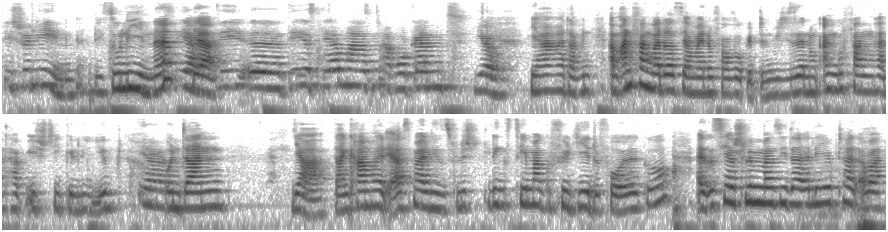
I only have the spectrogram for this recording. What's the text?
Die Julien. Die Sulin, ne? Ja, ja. Die, äh, die ist dermaßen arrogant. Ja. Ja, da bin Am Anfang war das ja meine Favoritin. Wie die Sendung angefangen hat, habe ich die geliebt. Ja. Und dann, ja, dann kam halt erstmal dieses Flüchtlingsthema gefühlt jede Folge. Also es ist ja schlimm, was sie da erlebt hat, aber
